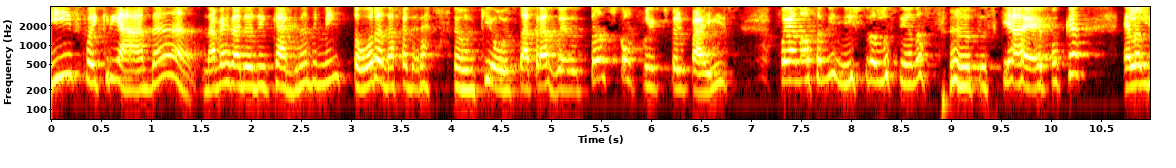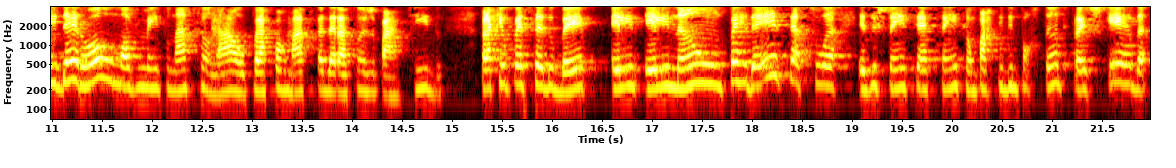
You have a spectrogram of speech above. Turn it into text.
E foi criada, na verdade, eu digo que a grande mentora da federação, que hoje está trazendo tantos conflitos pelo país, foi a nossa ministra Luciana Santos, que à época ela liderou o movimento nacional para formar as federações de partido, para que o PCdoB ele, ele não perdesse a sua existência e essência, um partido importante para a esquerda,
